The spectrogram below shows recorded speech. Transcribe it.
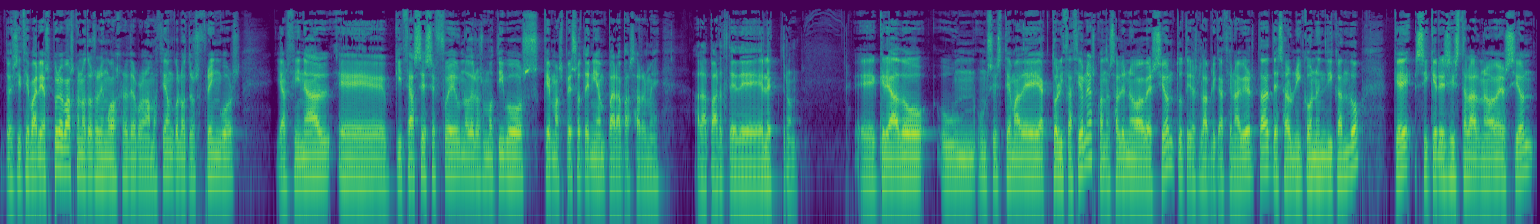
Entonces hice varias pruebas con otros lenguajes de programación, con otros frameworks, y al final, eh, quizás ese fue uno de los motivos que más peso tenían para pasarme a la parte de Electron. He creado un, sistema de actualizaciones. Cuando sale nueva versión, tú tienes la aplicación abierta, te sale un icono indicando que si quieres instalar la nueva versión,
